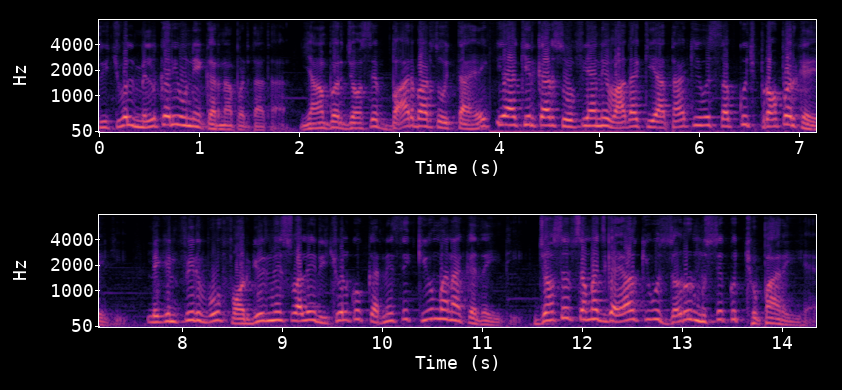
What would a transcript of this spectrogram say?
रिचुअल मिलकर ही उन्हें करना पड़ता था। यहाँ पर जोसेफ बार बार सोचता है कि आखिरकार सोफिया ने वादा किया था कि वो सब कुछ प्रॉपर करेगी लेकिन फिर वो फॉरगिवनेस वाले रिचुअल को करने से क्यों मना कर रही थी? जोसेफ समझ गया कि वो ज़रूर मुझसे कुछ छुपा रही है।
